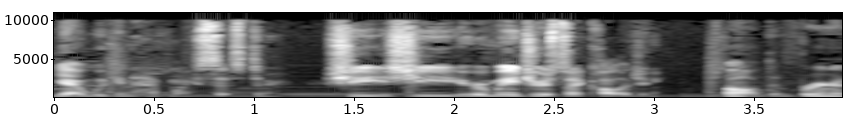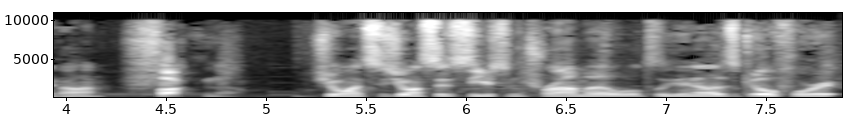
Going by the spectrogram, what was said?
yeah, we can have my sister. She she her major is psychology. Oh, then bring it on. Fuck no. She wants she wants to see some trauma. Well, you know, let's go for it.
